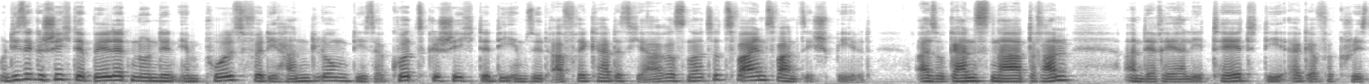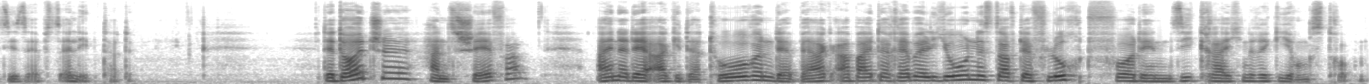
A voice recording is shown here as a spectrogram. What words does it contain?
Und diese Geschichte bildet nun den Impuls für die Handlung dieser Kurzgeschichte, die im Südafrika des Jahres 1922 spielt also ganz nah dran an der Realität, die Agatha Christie selbst erlebt hatte. Der Deutsche Hans Schäfer, einer der Agitatoren der Bergarbeiterrebellion, ist auf der Flucht vor den siegreichen Regierungstruppen.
